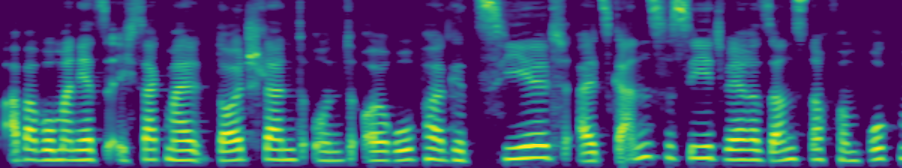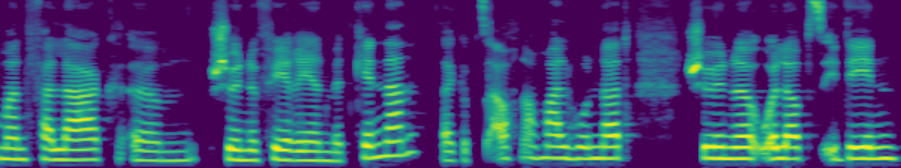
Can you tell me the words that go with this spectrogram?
Aber wo man jetzt, ich sag mal, Deutschland und Europa gezielt als Ganzes sieht, wäre sonst noch vom Bruckmann Verlag ähm, Schöne Ferien mit Kindern. Da gibt's auch nochmal 100 schöne Urlaubsideen Ideen.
